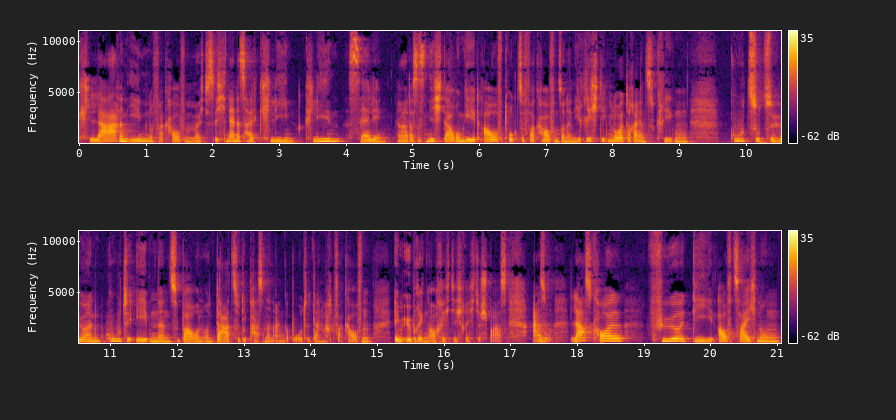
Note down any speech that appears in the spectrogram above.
klaren Ebene verkaufen möchtest. Ich nenne es halt clean, clean selling. Ja, dass es nicht darum geht, Aufdruck zu verkaufen, sondern die richtigen Leute reinzukriegen, gut zuzuhören, gute Ebenen zu bauen und dazu die passenden Angebote. Dann macht Verkaufen im Übrigen auch richtig, richtig Spaß. Also, Last Call für die Aufzeichnung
